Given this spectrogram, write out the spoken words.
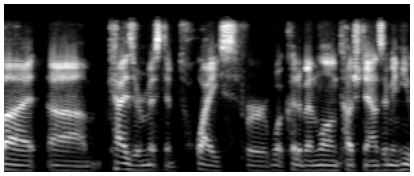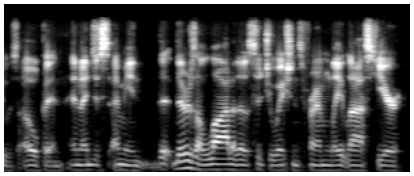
but um, Kizer missed him twice for what could have been long touchdowns. I mean, he was open, and I just, I mean, th- there's a lot of those situations for him late last year.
